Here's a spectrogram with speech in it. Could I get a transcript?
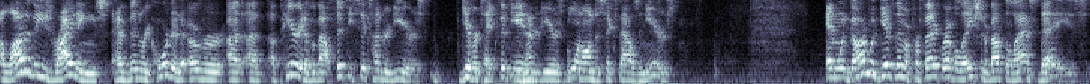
a lot of these writings have been recorded over a, a, a period of about 5,600 years, give or take 5,800 years, going on to 6,000 years. And when God would give them a prophetic revelation about the last days,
